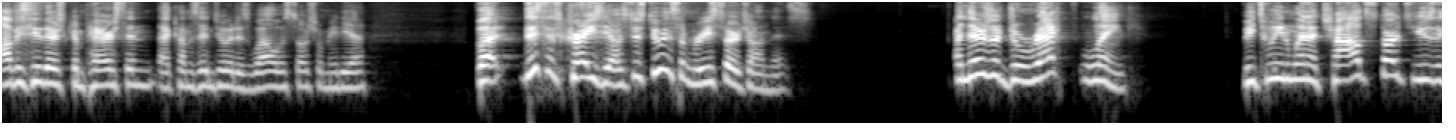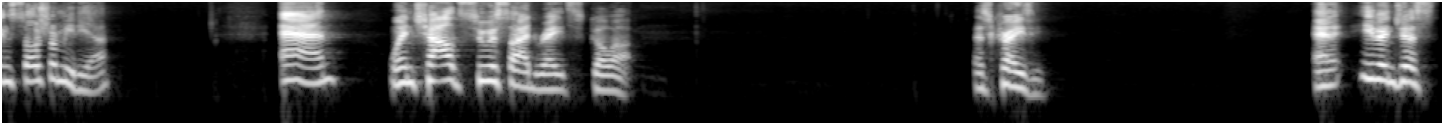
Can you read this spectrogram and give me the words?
Obviously, there's comparison that comes into it as well with social media. But this is crazy. I was just doing some research on this. And there's a direct link between when a child starts using social media and when child suicide rates go up. That's crazy. And even just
